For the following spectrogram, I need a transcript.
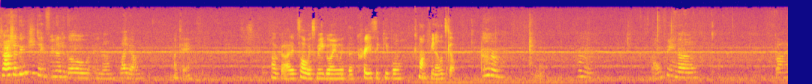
Trash, I think you should take Fina to go and um, lie down. Okay. Oh god, it's always me going with the crazy people. Come on, Fina, let's go. Hmm. Hmm. Bye, Fina. Bye.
